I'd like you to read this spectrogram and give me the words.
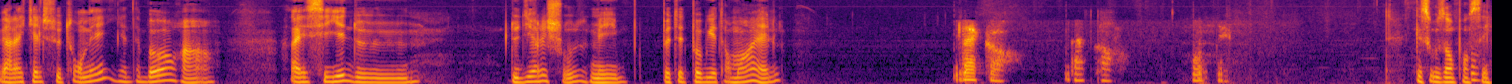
vers laquelle se tourner. Il y a d'abord à, à, essayer de, de dire les choses, mais peut-être pas obligatoirement à elle. D'accord, d'accord. Ok. Qu'est-ce que vous en pensez?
